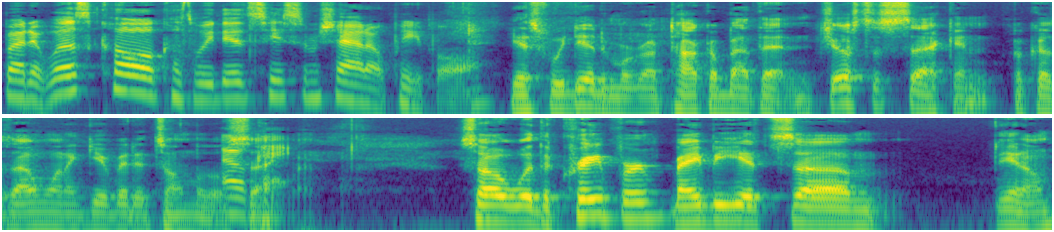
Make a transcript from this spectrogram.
But it was cool because we did see some shadow people. Yes, we did, and we're going to talk about that in just a second because I want to give it its own little Okay. segment. So with the creeper, maybe it's um, you know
